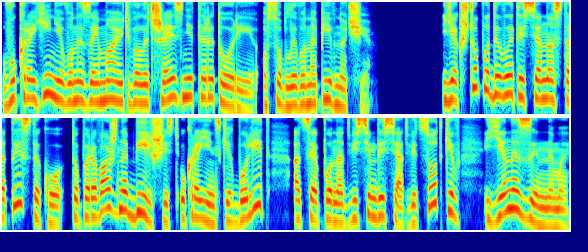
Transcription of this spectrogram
В Україні вони займають величезні території, особливо на півночі. Якщо подивитися на статистику, то переважна більшість українських боліт, а це понад 80%, є низинними.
